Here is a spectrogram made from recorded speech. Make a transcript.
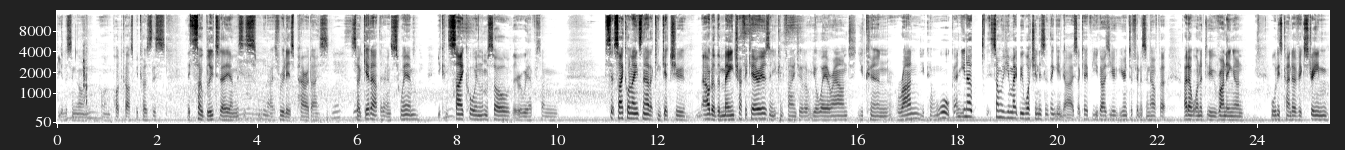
you're listening on on podcast because this it's so blue today, and this is you know it's really is paradise. Yes, so yes. get out there and swim. You can cycle in Limassol. There we have some cycle lanes now that can get you out of the main traffic areas and you can find your, your way around. You can run, you can walk. And you know, some of you might be watching this and thinking, oh, it's okay for you guys, you, are into fitness and health, but I don't want to do running on all these kind of extreme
